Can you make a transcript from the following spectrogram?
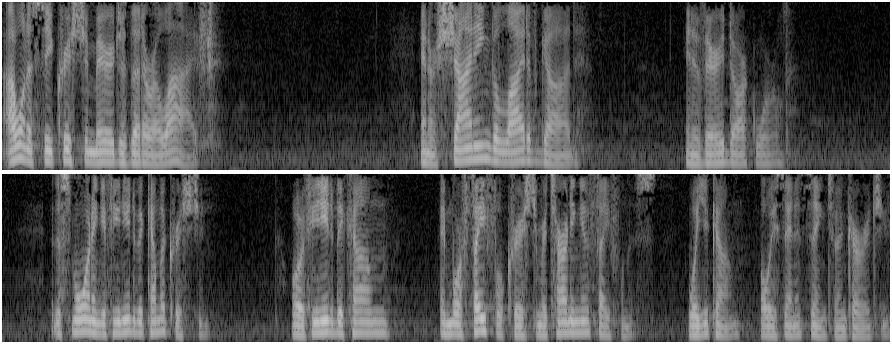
I want to see Christian marriages that are alive and are shining the light of God in a very dark world. This morning, if you need to become a Christian, or if you need to become a more faithful Christian, returning in faithfulness, will you come? Always stand and sing to encourage you.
